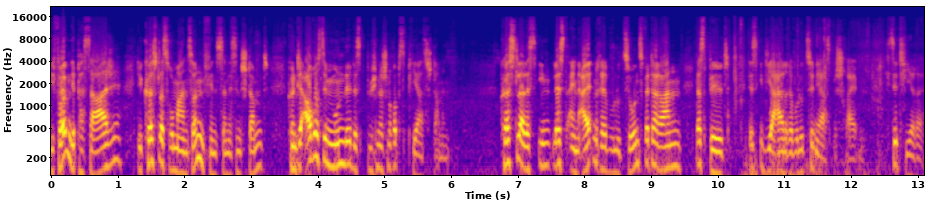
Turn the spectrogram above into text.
Die folgende Passage, die Köstlers Roman Sonnenfinsternis entstammt, könnte auch aus dem Munde des Büchnerschen Robespierres stammen. Köstler lässt, ihn, lässt einen alten Revolutionsveteranen das Bild des idealen Revolutionärs beschreiben. Ich zitiere.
